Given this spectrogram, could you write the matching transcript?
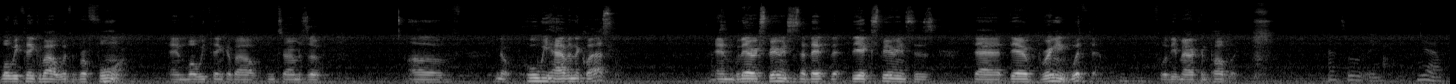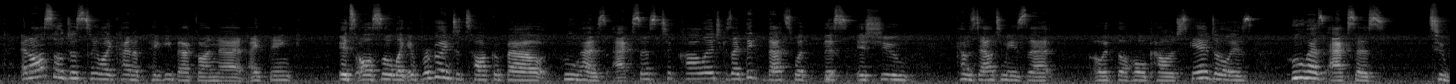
what we think about with reform and what we think about in terms of of you know who we have in the classroom and their experiences that they, the experiences that they're bringing with them for the American public. Absolutely. Yeah and also just to like kind of piggyback on that i think it's also like if we're going to talk about who has access to college because i think that's what this issue comes down to me is that with the whole college scandal is who has access to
